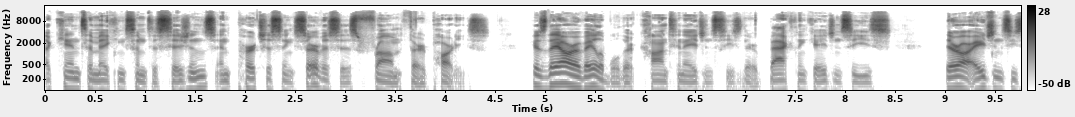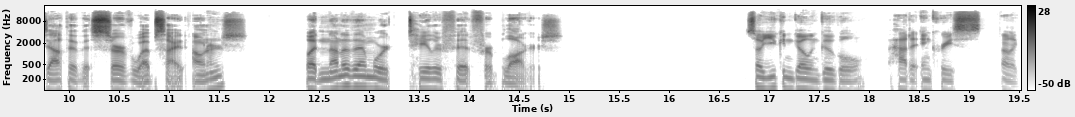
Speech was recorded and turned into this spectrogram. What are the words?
akin to making some decisions and purchasing services from third parties because they are available. They're content agencies, they're backlink agencies. There are agencies out there that serve website owners, but none of them were tailor fit for bloggers. So you can go and Google how to increase or like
